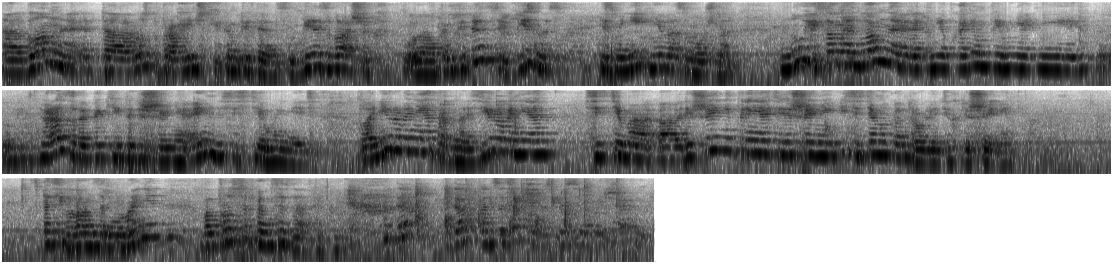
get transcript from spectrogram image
Э, главное – это рост управленческих компетенций. Без ваших э, компетенций бизнес изменить невозможно. Ну и самое главное, это необходимо применять не разовые какие-то решения, а именно системы иметь. Планирование, прогнозирование, система а, решений, принятия решений и система контроля этих решений. Спасибо вам за внимание. Вопросы в конце завтрака. Да, да, в конце завтрака. Спасибо большое.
